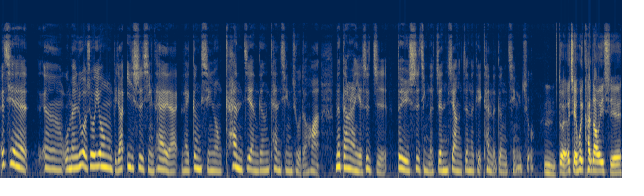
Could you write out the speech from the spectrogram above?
而且，嗯，我们如果说用比较意识形态来来更形容看见跟看清楚的话，那当然也是指对于事情的真相，真的可以看得更清楚。嗯，对，而且会看到一些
